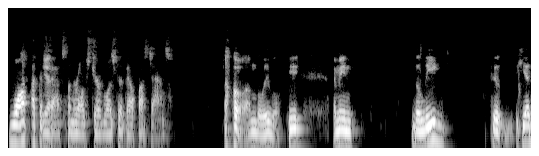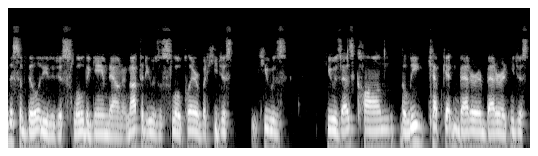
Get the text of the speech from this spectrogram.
what a Yeah. defenseman Rob Stewart was for the Belfast Giants. Oh, unbelievable. He, I mean, the league, the, he had this ability to just slow the game down. And not that he was a slow player, but he just, he was, he was as calm. The league kept getting better and better, and he just,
